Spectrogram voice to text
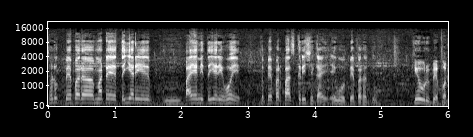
થોડુંક પેપર માટે તૈયારી પાયાની તૈયારી હોય તો પેપર પાસ કરી શકાય એવું પેપર હતું. કેવું રહ્યું પેપર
